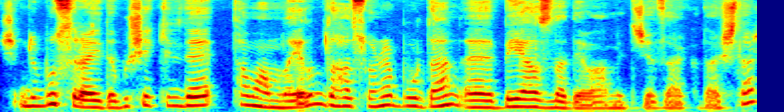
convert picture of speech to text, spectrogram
Şimdi bu sırayı da bu şekilde tamamlayalım. Daha sonra buradan e, beyazla devam edeceğiz arkadaşlar.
